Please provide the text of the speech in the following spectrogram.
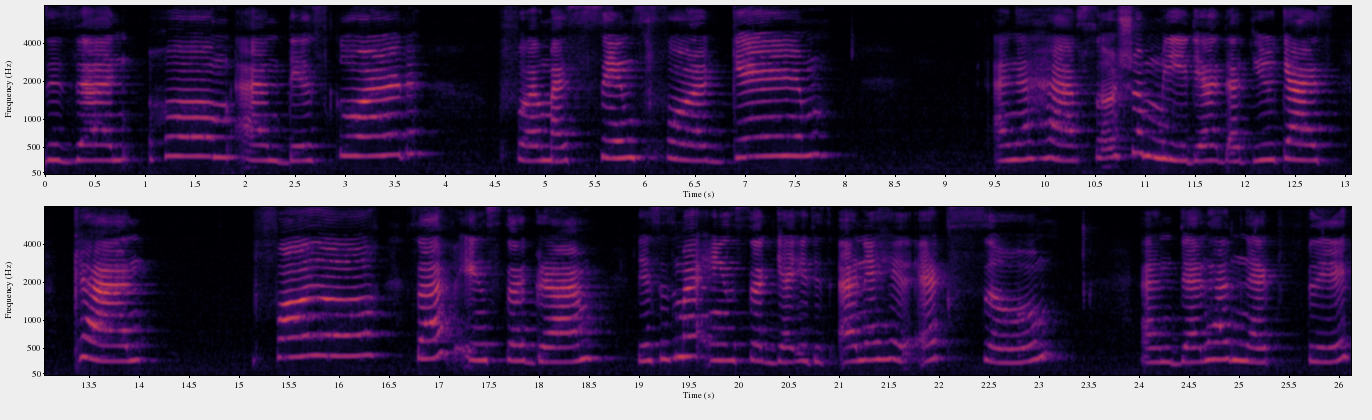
Design Home, and Discord for my Sims 4 game. And I have social media that you guys can follow, So I have Instagram. This is my Instagram. It is Anna. And then I have Netflix,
